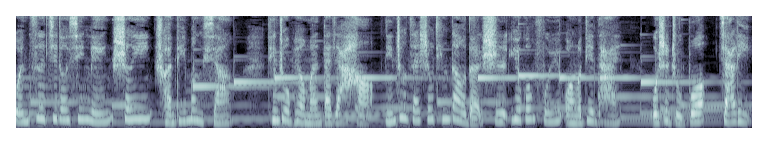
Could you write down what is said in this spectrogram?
文字悸动心灵，声音传递梦想。听众朋友们，大家好，您正在收听到的是月光浮于网络电台，我是主播佳丽。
